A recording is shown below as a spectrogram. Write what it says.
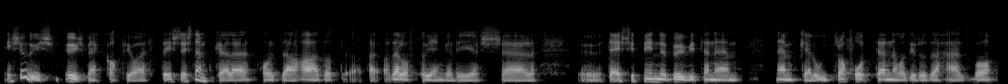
és ő is, ő is megkapja ezt, és, és nem kell hozzá a házat az elosztói engedélyessel teljesítményt bővítenem, nem kell új trafot tennem az irodaházba,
